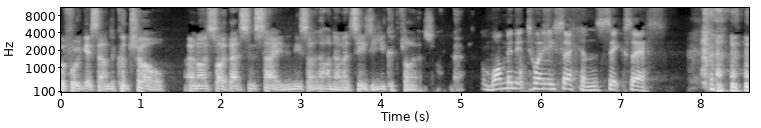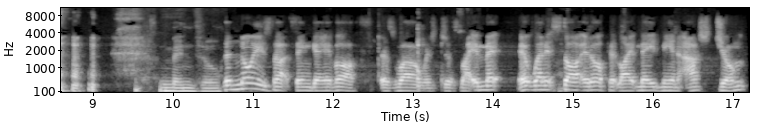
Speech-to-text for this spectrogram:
before he gets it under control. And I was like, that's insane. And he's like, oh, no, that's easy. You could fly it. I was One minute twenty seconds, six S. Mental. The noise that thing gave off as well was just like it made it when it started up. It like made me and Ash jump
